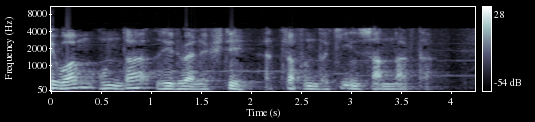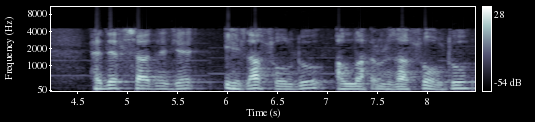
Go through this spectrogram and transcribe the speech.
Kıvam onda zirveleşti etrafındaki insanlarda. Hedef sadece ihlas oldu, Allah'ın rızası oldu,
